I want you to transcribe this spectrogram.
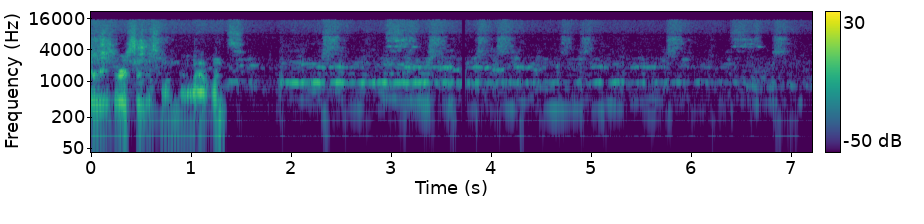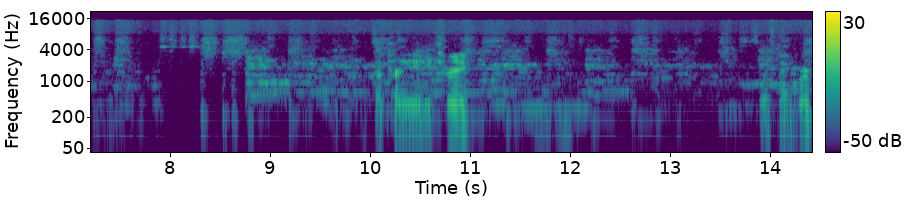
The reverse of this one though. That one's It's a pretty 83. This Denver.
